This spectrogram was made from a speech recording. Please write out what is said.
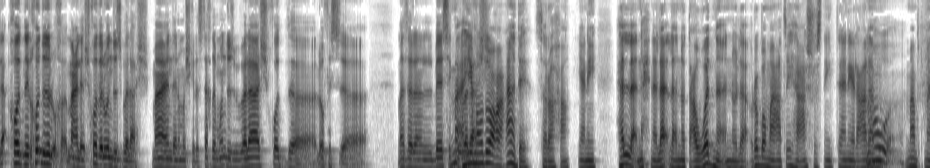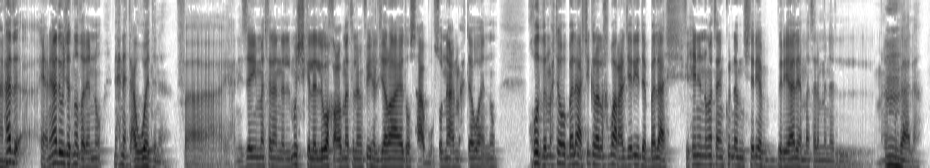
لا خذ خذ معلش خذ الويندوز ببلاش. ما عندنا مشكلة. استخدم ويندوز ببلاش خذ الأوفيس آه، مثلا ال basic ما هي موضوع عادة صراحة. يعني هلأ نحن لا لأنه تعودنا إنه لا ربما أعطيها عشر سنين ثانية العالم ما, هو ما بتمانع. هذا يعني هذه وجهة نظري إنه نحن تعودنا. فيعني زي مثلا المشكلة اللي وقعوا مثلا فيها الجرايد واصحاب وصناع المحتوى إنه خذ المحتوى ببلاش اقرأ الأخبار على الجريدة ببلاش. في حين إنه مثلا كنا بنشتريها بريالين مثلا من من البقالة.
